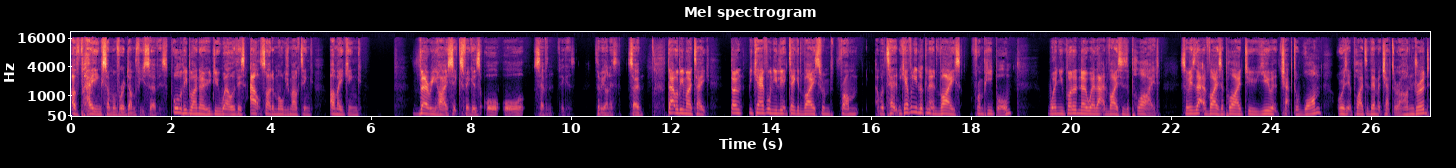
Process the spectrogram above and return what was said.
of paying someone for a done for you service. All the people I know who do well with this outside of mortgage marketing are making very high six figures or or seven figures to be honest. So that would be my take. Don't be careful when you take advice from from. I will. Be careful when you're looking at advice from people when you've got to know where that advice is applied. So is that advice applied to you at chapter one, or is it applied to them at chapter 100?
